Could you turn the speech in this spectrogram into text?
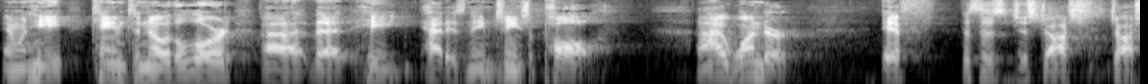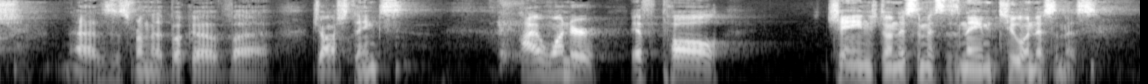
And when he came to know the Lord, uh, that he had his name changed to Paul. And I wonder if this is just Josh. Josh, uh, this is from the book of uh, Josh Thinks. I wonder if Paul changed Onesimus' name to Onesimus.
